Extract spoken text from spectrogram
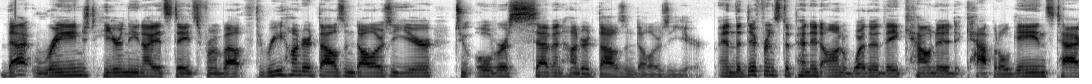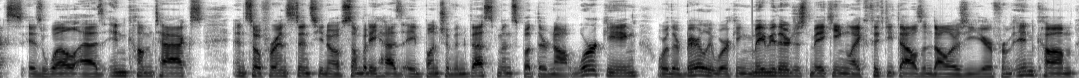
that ranged here in the United States from about $300,000 a year to over $700,000 a year. And the difference depended on whether they counted capital gains tax as well as income tax. And so for instance, you know, if somebody has a bunch of investments, but they're not working or they're barely working, maybe they're just making like $50,000 a year from income,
